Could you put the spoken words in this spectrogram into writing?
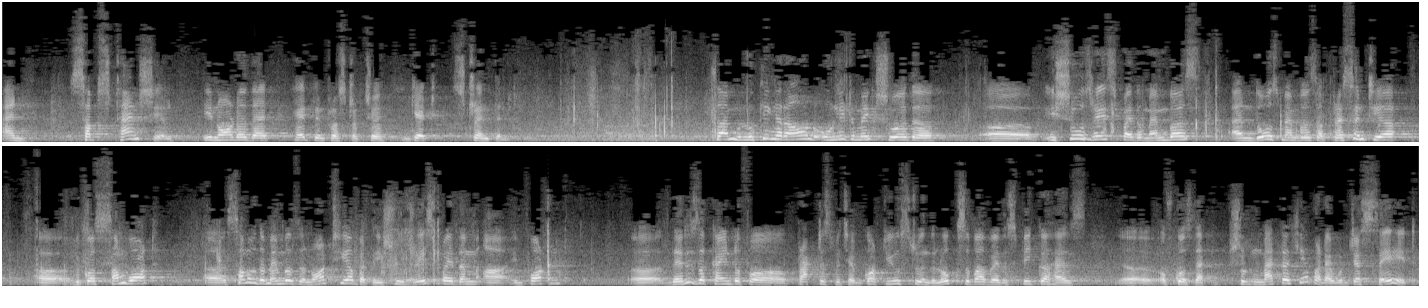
and substantial in order that health infrastructure get strengthened. So I'm looking around only to make sure the uh, issues raised by the members and those members are present here uh, because somewhat uh, some of the members are not here but the issues raised by them are important. Uh, there is a kind of a practice which I've got used to in the Lok Sabha where the speaker has, uh, of course that shouldn't matter here but I would just say it,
